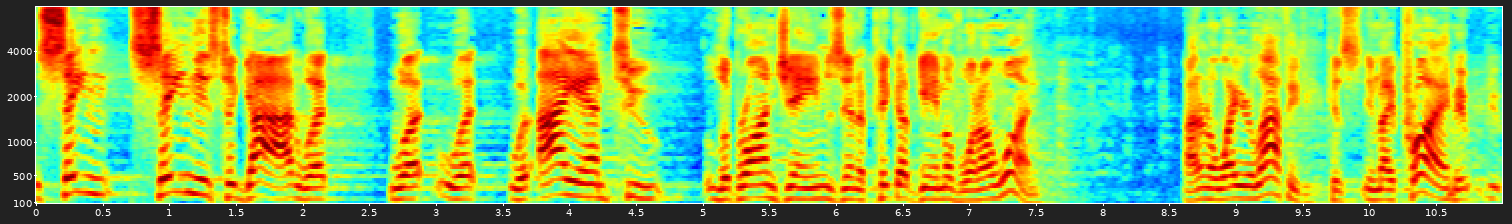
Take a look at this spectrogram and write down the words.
Satan, Satan is to God what, what, what, what I am to LeBron James in a pickup game of one on one. I don't know why you're laughing, because in my prime, it, it,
